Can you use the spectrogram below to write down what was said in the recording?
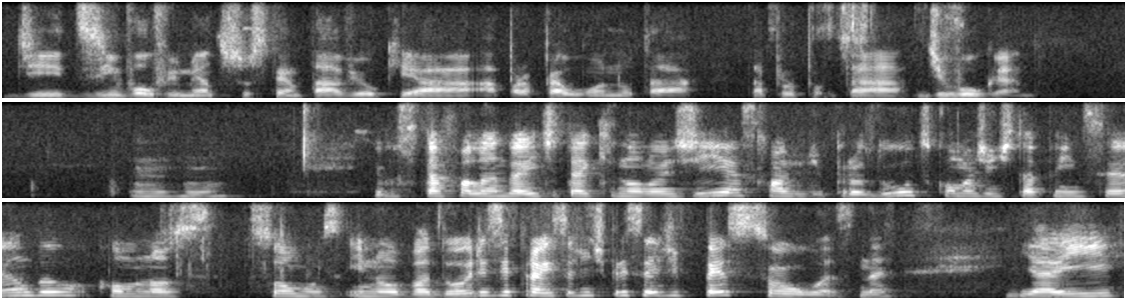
de desenvolvimento sustentável que a, a própria ONU está tá, tá divulgando. Uhum. E você está falando aí de tecnologias, Cláudio, de produtos, como a gente está pensando, como nós somos inovadores, e para isso a gente precisa de pessoas, né? E uhum. aí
